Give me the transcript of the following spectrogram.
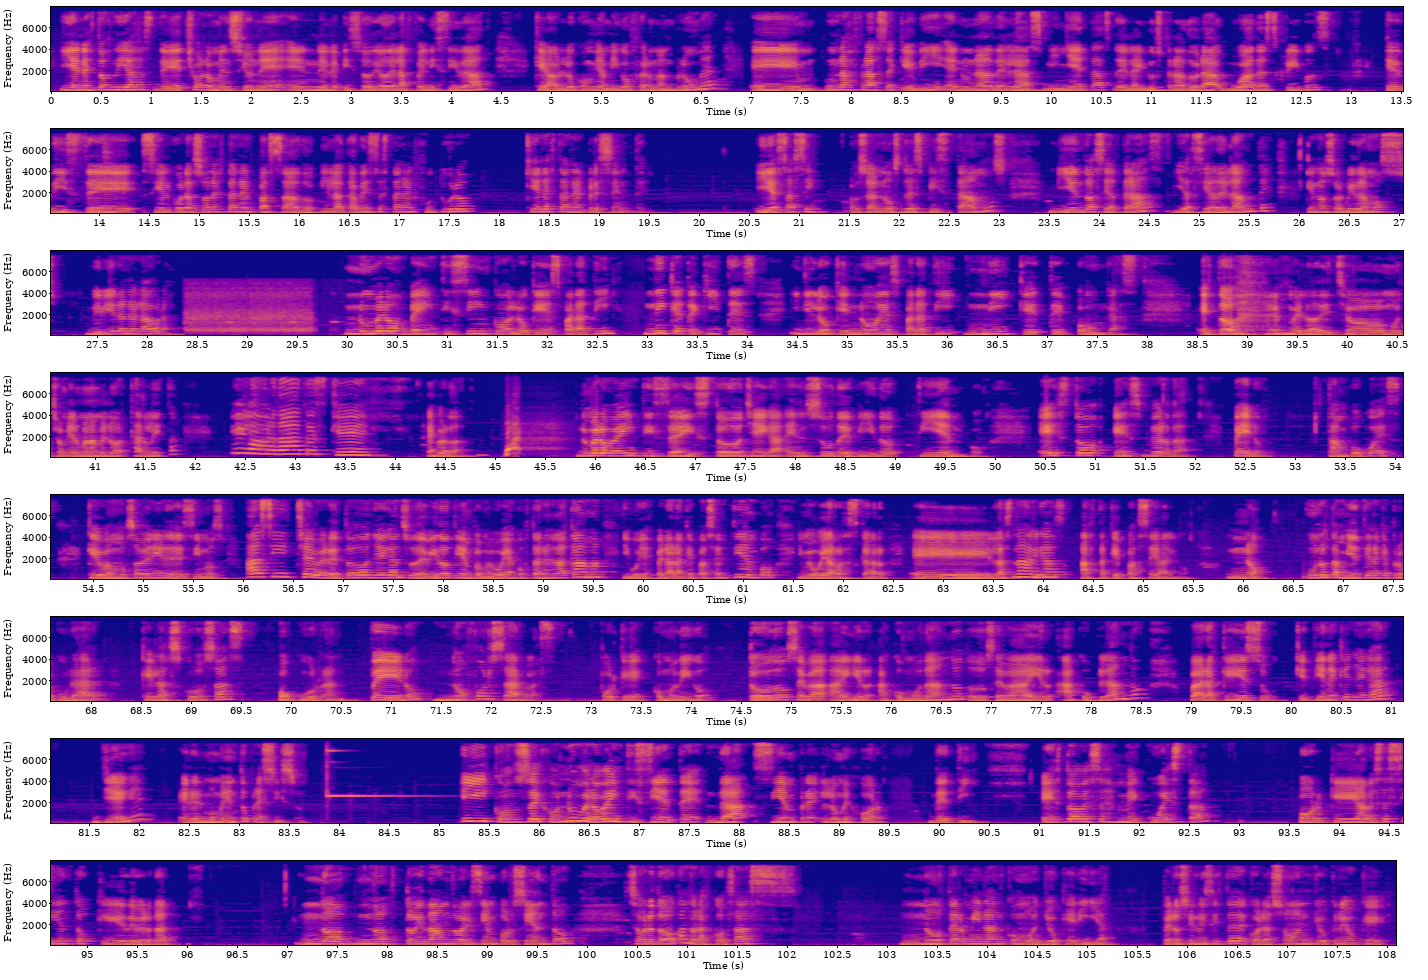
Y en estos días, de hecho, lo mencioné en el episodio de la felicidad que hablo con mi amigo Fernand Blumer, eh, una frase que vi en una de las viñetas de la ilustradora Wada Scribbles, que dice, si el corazón está en el pasado y la cabeza está en el futuro, ¿quién está en el presente? Y es así, o sea, nos despistamos viendo hacia atrás y hacia adelante que nos olvidamos vivir en el ahora. Número 25, lo que es para ti, ni que te quites y lo que no es para ti, ni que te pongas. Esto me lo ha dicho mucho mi hermana menor, Carlita, y la verdad es que es verdad. Número 26, todo llega en su debido tiempo. Esto es verdad, pero tampoco es que vamos a venir y decimos, ah, sí, chévere, todo llega en su debido tiempo, me voy a acostar en la cama y voy a esperar a que pase el tiempo y me voy a rascar eh, las nalgas hasta que pase algo. No, uno también tiene que procurar que las cosas ocurran, pero no forzarlas, porque, como digo, todo se va a ir acomodando, todo se va a ir acoplando para que eso que tiene que llegar llegue en el momento preciso. Y consejo número 27, da siempre lo mejor de ti. Esto a veces me cuesta porque a veces siento que de verdad no, no estoy dando el 100%, sobre todo cuando las cosas no terminan como yo quería. Pero si lo hiciste de corazón, yo creo que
